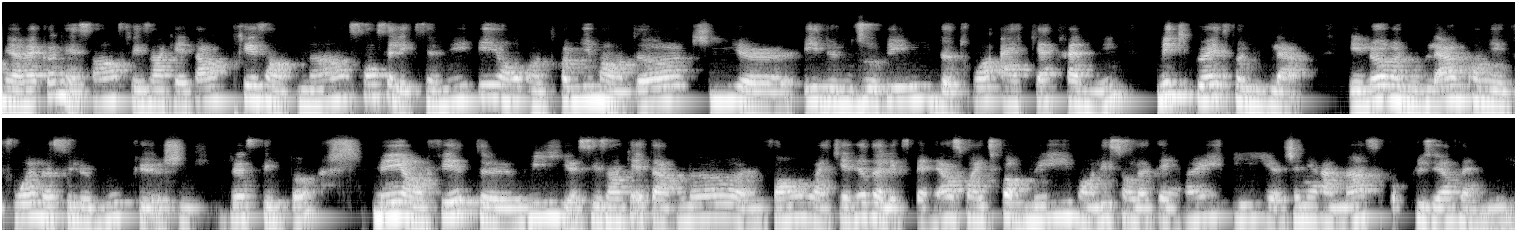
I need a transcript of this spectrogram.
Mais à ma connaissance, les enquêteurs présentement sont sélectionnés et ont un premier mandat qui euh, est d'une durée de trois à quatre années, mais qui peut être renouvelable. Et là, renouvelable, combien de fois, là, c'est le bout que je ne sais pas. Mais en fait, euh, oui, ces enquêteurs-là euh, vont acquérir de l'expérience, vont être formés, vont aller sur le terrain et euh, généralement, c'est pour plusieurs années.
